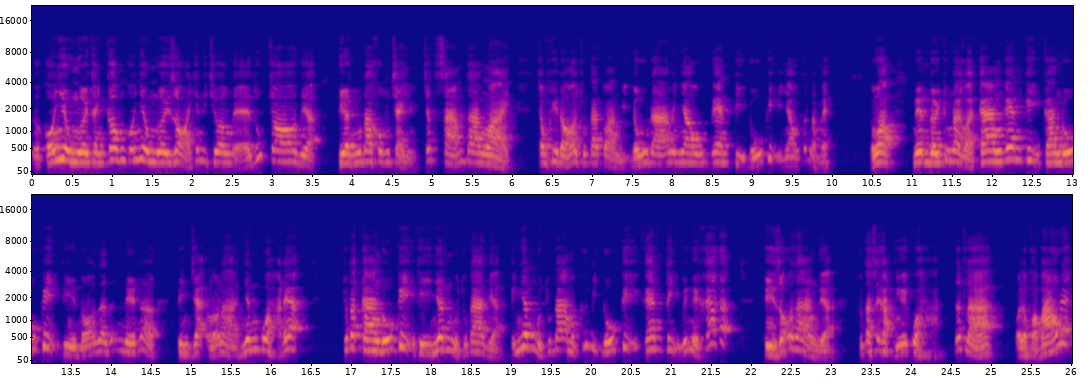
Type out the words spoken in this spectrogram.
ờ, có nhiều người thành công có nhiều người giỏi trên thị trường để giúp cho gì ạ? Tiền chúng ta không chảy chất xám ra ngoài. Trong khi đó chúng ta toàn bị đấu đá với nhau ghen tị đố kỵ nhau rất là mệt đúng không? Nên đấy chúng ta gọi càng ghen kỵ càng đố kỵ thì nó ra dẫn đến là tình trạng đó là nhân quả đấy ạ chúng ta càng đố kỵ thì nhân của chúng ta gì ạ? Cái nhân của chúng ta mà cứ bị đố kỵ ghen tị với người khác á, thì rõ ràng gì ạ? Chúng ta sẽ gặp những cái quả rất là gọi là quả báo đấy.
